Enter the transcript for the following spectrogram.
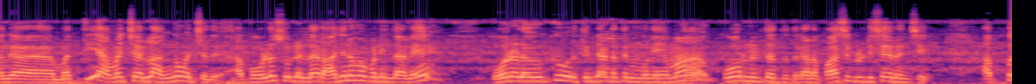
அங்கே மத்திய அமைச்சர்லாம் அங்கம் வச்சது. அப்போ உள்ள சூழலில் ராஜினாமா பண்ணியிருந்தாலே ஓரளவுக்கு ஒரு திண்டாட்டத்தின் மூலயமா போர் நிறுத்தத்துக்கான பாசிபிலிட்டிஸே இருந்துச்சு. அப்போ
